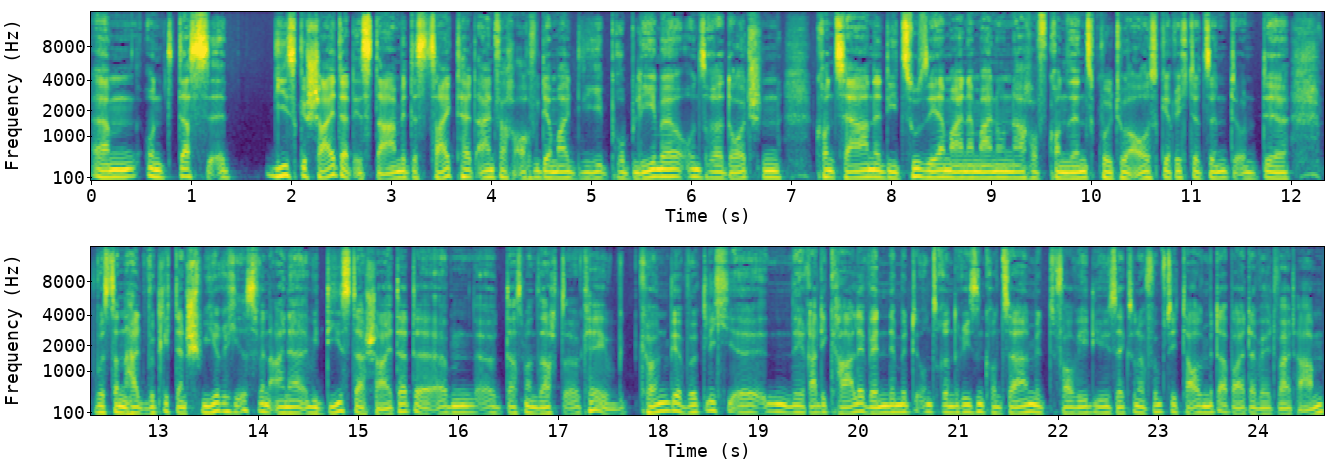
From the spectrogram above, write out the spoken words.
Ähm, und das dies gescheitert ist damit. Das zeigt halt einfach auch wieder mal die Probleme unserer deutschen Konzerne, die zu sehr meiner Meinung nach auf Konsenskultur ausgerichtet sind und äh, wo es dann halt wirklich dann schwierig ist, wenn einer wie dies da scheitert, äh, dass man sagt, okay, können wir wirklich äh, eine radikale Wende mit unseren Riesenkonzernen, mit VW, die 650.000 Mitarbeiter weltweit haben,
